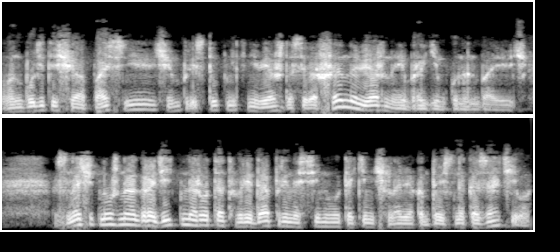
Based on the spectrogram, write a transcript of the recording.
он будет еще опаснее, чем преступник-невежда. Совершенно верно, Ибрагим Кунанбаевич. Значит, нужно оградить народ от вреда, приносимого таким человеком, то есть наказать его.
